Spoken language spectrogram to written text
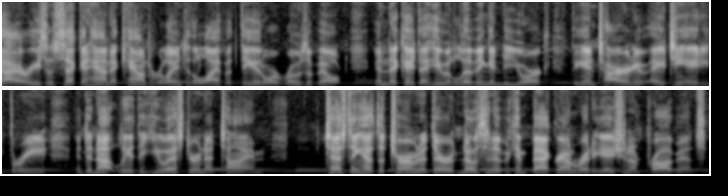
Diaries and second-hand accounts relating to the life of Theodore Roosevelt indicate that he was living in New York the entirety of 1883 and did not leave the U.S. during that time. Testing has determined that there is no significant background radiation in Provence,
